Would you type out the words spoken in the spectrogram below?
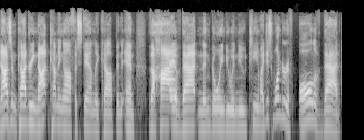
Nazem Kadri not coming off a Stanley Cup and, and the high of that and then going to a new team. I just wonder if all of that,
